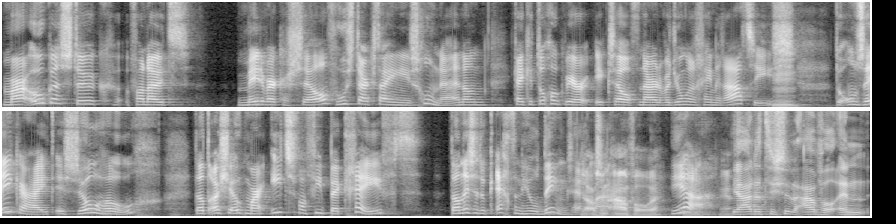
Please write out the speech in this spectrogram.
maar ook een stuk vanuit medewerkers zelf. Hoe sterk sta je in je schoenen? En dan kijk je toch ook weer, ikzelf, naar de wat jongere generaties. Mhm. De onzekerheid is zo hoog dat als je ook maar iets van feedback geeft, dan is het ook echt een heel ding, zeg Ja, als een aanval, hè? Ja. Ja. Ja, dat is een aanval. En,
